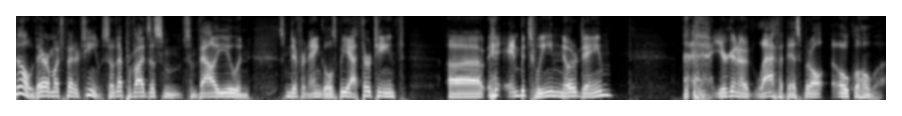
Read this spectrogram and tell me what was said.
no, they're a much better team. So that provides us some some value and some different angles. But yeah, 13th, uh, in between Notre Dame. You're gonna laugh at this, but all, Oklahoma,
